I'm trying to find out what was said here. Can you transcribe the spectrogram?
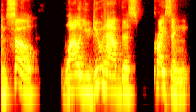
And so while you do have this pricing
